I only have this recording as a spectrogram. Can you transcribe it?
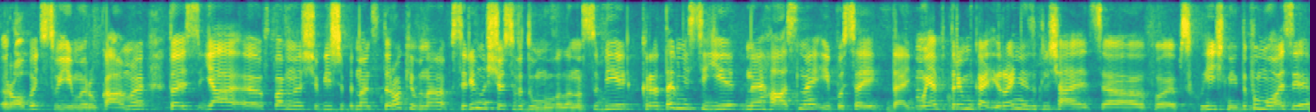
робить своїми руками. Тобто я впевнена, що більше 15 років вона все рівно щось видумувала на собі. Креативність її не гасне і по сей день. Моя підтримка Ірині заключається в психологічній допомозі,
